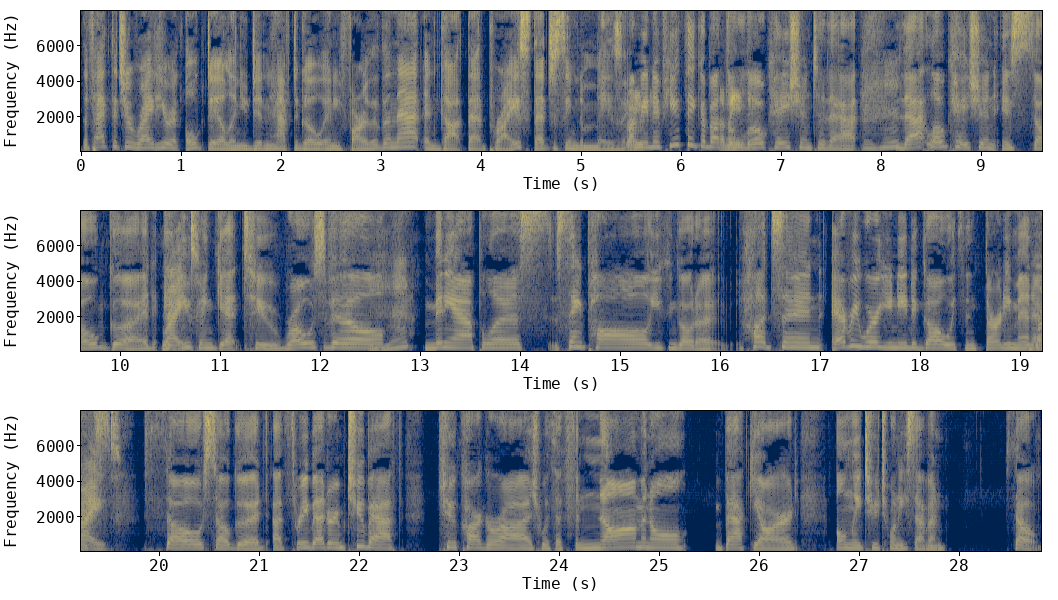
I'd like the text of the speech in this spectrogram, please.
the fact that you're right here in Oakdale and you didn't have to go any farther than that and got that price, that just seemed amazing. I mean, if you think about Amazing. the location to that, that location is so good. Mm-hmm. Right. Mm-hmm. You can get to Roseville, Minneapolis, St. Paul. You can go to Hudson, everywhere you need to go within 30 minutes. Right. So, so good. A three bedroom, two bath, two car garage with a phenomenal backyard, only 227. So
